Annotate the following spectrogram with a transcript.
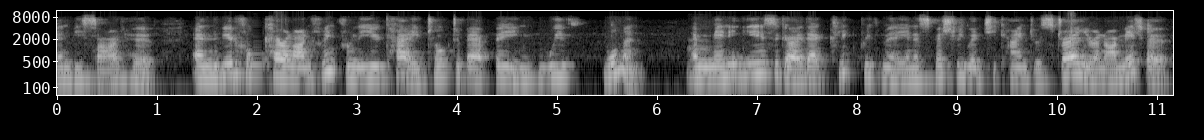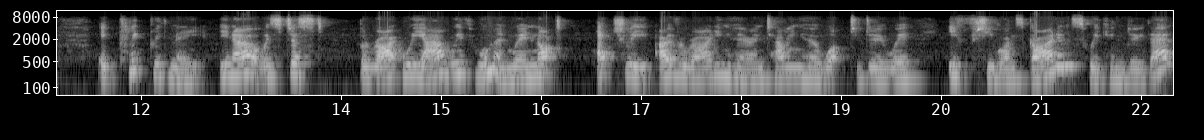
and beside her. And the beautiful Caroline Flint from the UK talked about being with woman. And mm. many years ago, that clicked with me. And especially when she came to Australia and I met her, it clicked with me. You know, it was just the right, we are with woman. We're not actually overriding her and telling her what to do. Where if she wants guidance, we can do that.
